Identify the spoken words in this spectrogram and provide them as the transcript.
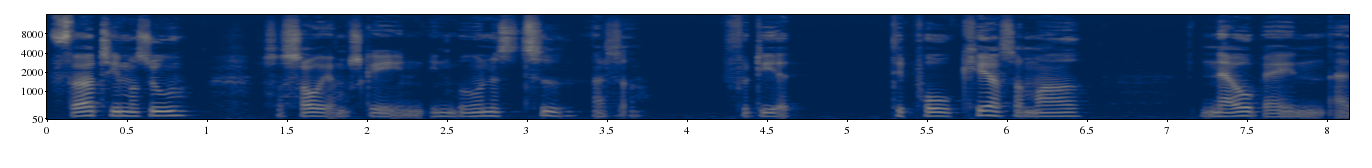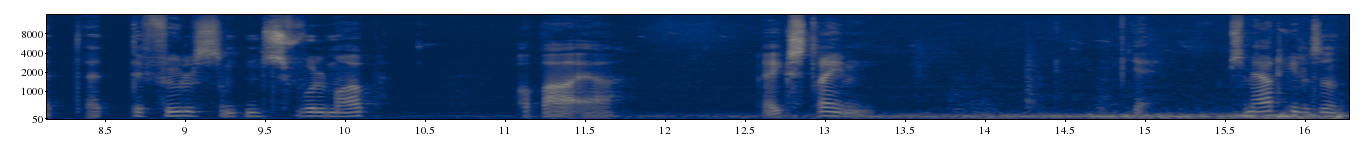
40 timers uge, så sov jeg måske en, en måneds tid. Altså, fordi at det provokerer så meget nervebanen, at, at det føles som den svulmer op, og bare er, ekstremt smerte hele tiden.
